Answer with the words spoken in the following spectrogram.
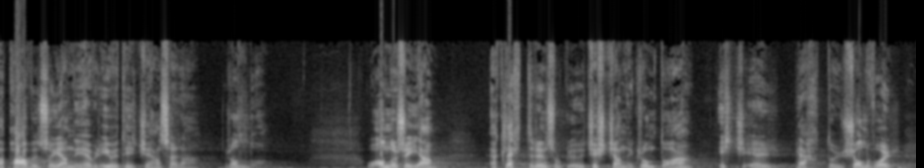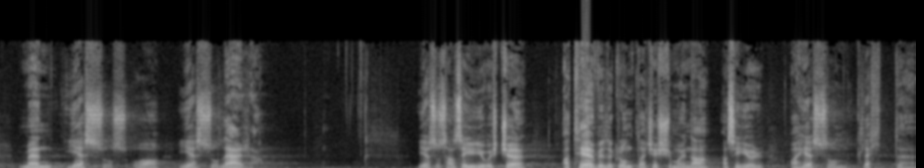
at Pavel Søjani hever ivetidje hans herra rollo. Og andre sier at klekteren som kyrkjan er grunnt av, ikkje er Petur sjolvor, men Jesus og Jesu læra. Jesus han sier jo ikkje at he ville grunta kyrkjemøyna, han sier at jeg klekte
